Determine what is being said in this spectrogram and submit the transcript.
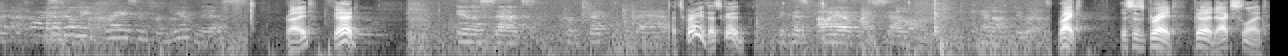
So I still need grace and forgiveness. Right. Good. In a sense, perfect that. That's great. That's good. Because I of myself cannot do it. Right. This is great. Good. Excellent.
